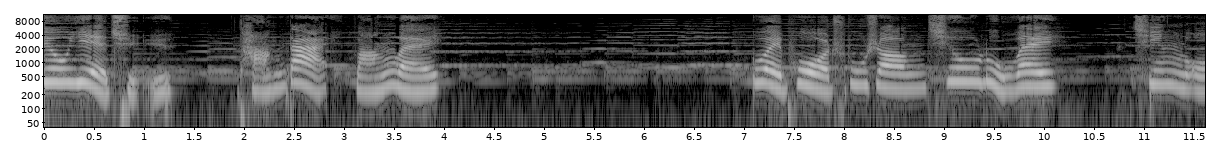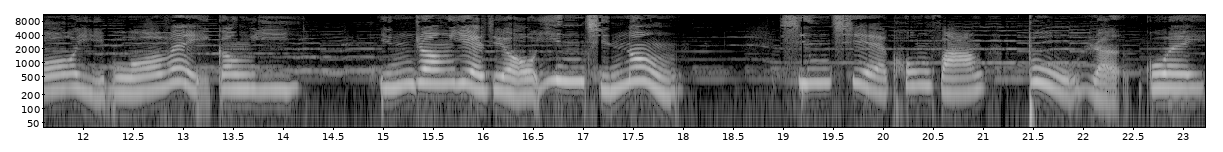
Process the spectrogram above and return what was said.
秋夜曲》，唐代王维。桂魄初生秋露微，轻罗已薄未更衣。银筝夜久殷勤弄，心切空房不忍归。《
